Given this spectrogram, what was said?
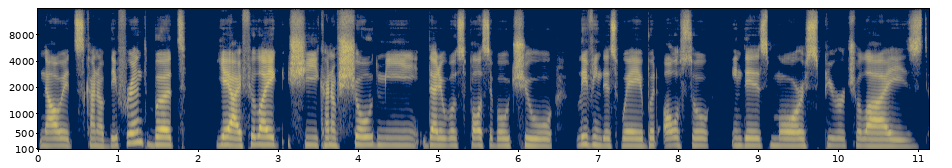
now it's kind of different but yeah, I feel like she kind of showed me that it was possible to live in this way, but also in this more spiritualized,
